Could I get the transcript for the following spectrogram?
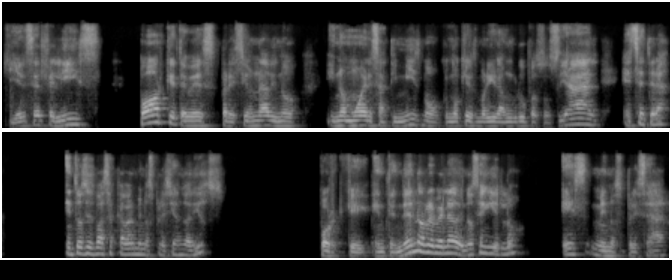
quieres ser feliz, porque te ves presionado y no, y no mueres a ti mismo, no quieres morir a un grupo social, etcétera, entonces vas a acabar menospreciando a Dios porque entender lo revelado y no seguirlo es menospreciar,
